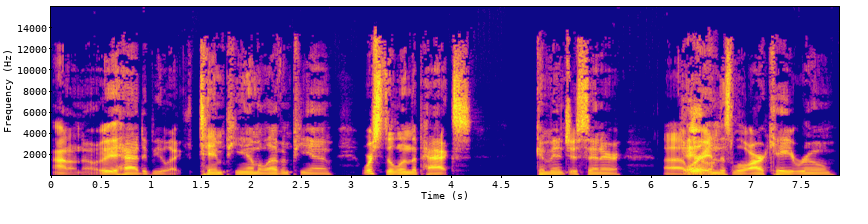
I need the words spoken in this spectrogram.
I don't know. It had to be like 10 p.m., 11 p.m. We're still in the PAX Convention Center. Uh, we're in this little arcade room.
